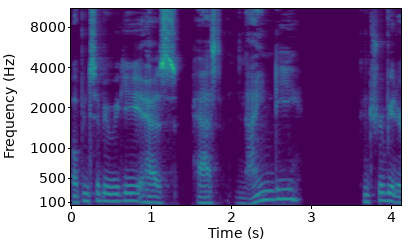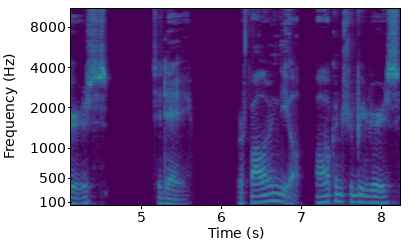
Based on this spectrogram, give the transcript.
OpenCiviWiki has passed 90 contributors today. We're following the all contributors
